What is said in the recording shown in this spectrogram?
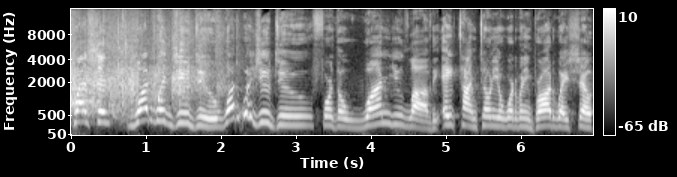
question, what would you do? What would you do for the one you love? The eight-time Tony Award-winning Broadway show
